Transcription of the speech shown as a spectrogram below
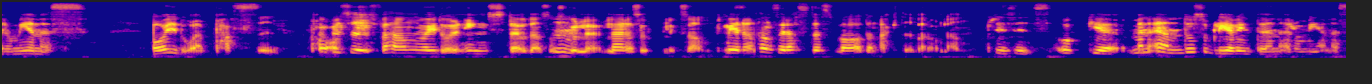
Eromenes, var ju då en passiv Ja, part. precis, för han var ju då den yngsta och den som Mm. skulle läras upp liksom. Medan hans Erastes var den aktiva rollen. Precis. Och, eh, men ändå så blev inte en Eromenes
